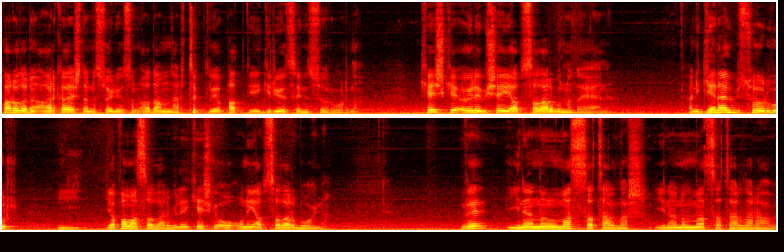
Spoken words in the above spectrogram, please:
Parolarını arkadaşlarına söylüyorsun. Adamlar tıklıyor pat diye giriyor senin server'ına. Keşke öyle bir şey yapsalar bunu da yani. Hani genel bir server yapamasalar bile keşke onu yapsalar bu oyuna. Ve inanılmaz satarlar. İnanılmaz satarlar abi.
